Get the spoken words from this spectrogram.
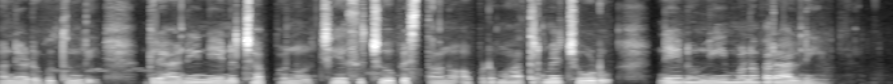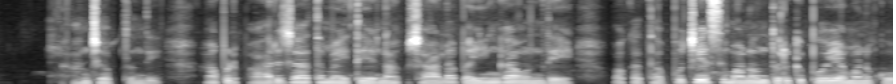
అని అడుగుతుంది. గ్రాని నేను చెప్పను. చేసి చూపిస్తాను. అప్పుడు మాత్రమే చూడు. నేను నీ మనవరాల్ని అని చెప్తుంది. అప్పుడు పారిజాతం అయితే నాకు చాలా భయంగా ఉంది. ఒక తప్పు చేసి మనం దొరికిపోయామనుకో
